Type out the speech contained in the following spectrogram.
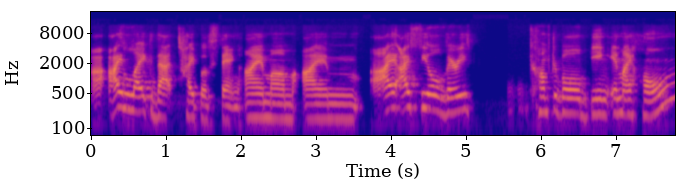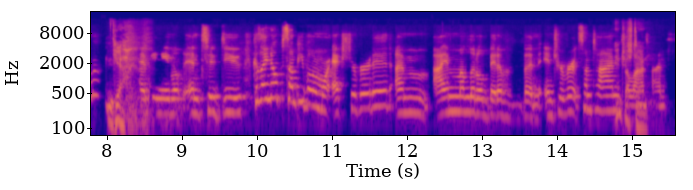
I, I, like that type of thing. I'm um, I'm I, I feel very comfortable being in my home yeah and being able to, and to do because i know some people are more extroverted i'm i'm a little bit of an introvert sometimes a lot of times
